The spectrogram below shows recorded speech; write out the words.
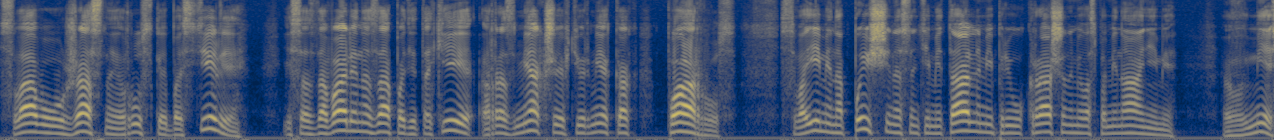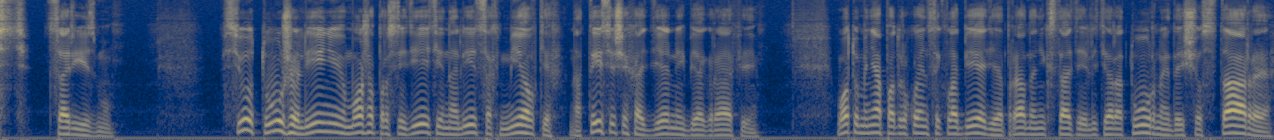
Славу ужасной русской Бастилии и создавали на Западе такие размягшие в тюрьме, как Парус, своими напыщенно-сентиментальными приукрашенными воспоминаниями вместь царизму. Всю ту же линию можно проследить и на лицах мелких, на тысячах отдельных биографий. Вот у меня под рукой энциклопедия, правда не кстати литературная, да еще старая,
